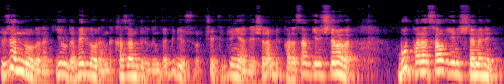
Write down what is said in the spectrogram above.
düzenli olarak yılda belli oranda kazandırdığını da biliyorsunuz. Çünkü dünyada yaşanan bir parasal genişleme var. Bu parasal genişlemenin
